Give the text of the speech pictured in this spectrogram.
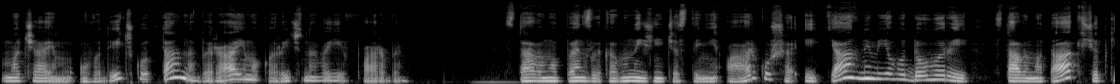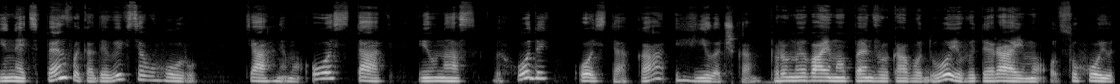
Вмочаємо у водичку та набираємо коричневої фарби. Ставимо пензлика в нижній частині аркуша і тягнемо його догори. Ставимо так, щоб кінець пензлика дивився вгору. Тягнемо ось так. І у нас виходить ось така гілочка. Промиваємо пензлика водою, витираємо сухою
